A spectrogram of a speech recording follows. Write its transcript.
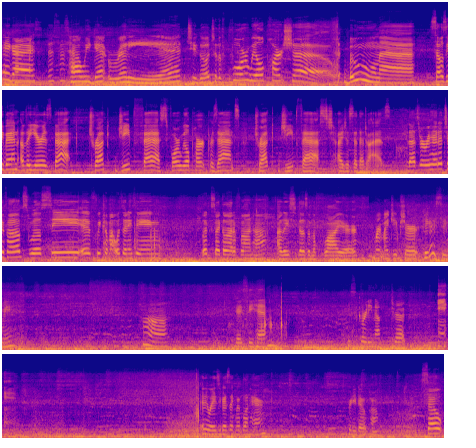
Hey guys, this is how we get ready to go to the four wheel part show. Boom! Uh, sales event of the year is back. Truck Jeep Fest. Four wheel part presents Truck Jeep Fest. I just said that twice. That's where we're headed to, folks. We'll see if we come out with anything. Looks like a lot of fun, huh? At least it does on the flyer. I'm wearing my Jeep shirt. Can you guys see me? You guys see him? He's skirting off the truck. Anyways, you guys like my blonde hair? It's pretty dope, huh? So,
